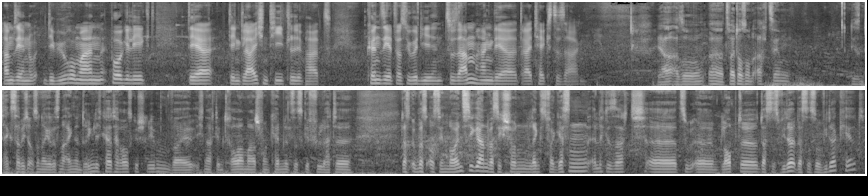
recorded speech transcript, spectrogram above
haben sie einen Debütroman vorgelegt, der den gleichen Titel hat. Können Sie etwas über den Zusammenhang der drei Texte sagen? Ja, also äh, 2018, diesen Text habe ich aus einer gewissen eigenen Dringlichkeit herausgeschrieben, weil ich nach dem Trauermarsch von Chemnitz das Gefühl hatte, dass irgendwas aus den 90ern, was ich schon längst vergessen, ehrlich gesagt, äh, zu, äh, glaubte, dass es wieder, dass es so wiederkehrt.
